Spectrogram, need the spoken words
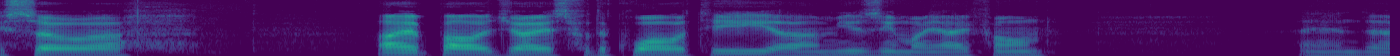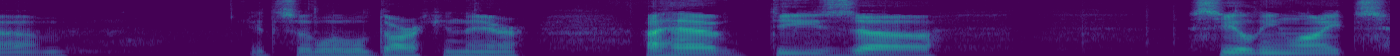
so uh, I apologize for the quality. I'm using my iPhone and um, it's a little dark in there. I have these uh, ceiling lights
